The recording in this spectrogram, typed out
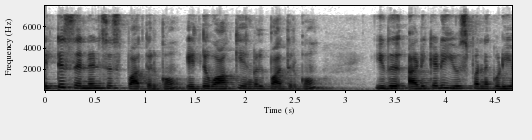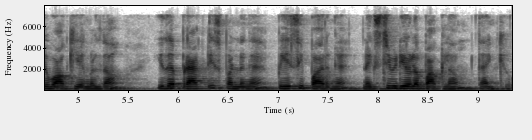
எட்டு சென்டென்சஸ் பார்த்துருக்கோம் எட்டு வாக்கியங்கள் பார்த்துருக்கோம். இது அடிக்கடி யூஸ் பண்ணக்கூடிய வாக்கியங்கள் தான். இதை ப்ராக்டிஸ் பண்ணுங்கள் பேசி பாருங்கள் நெக்ஸ்ட் வீடியோவில் பார்க்கலாம். தேங்க்யூ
